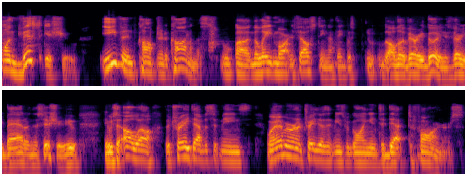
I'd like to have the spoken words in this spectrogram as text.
on this issue, even competent economists, uh, the late Martin Feldstein, I think was, although very good, he was very bad on this issue. He he would say, oh well, the trade deficit means whenever we're in a trade deficit, it means we're going into debt to foreigners,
